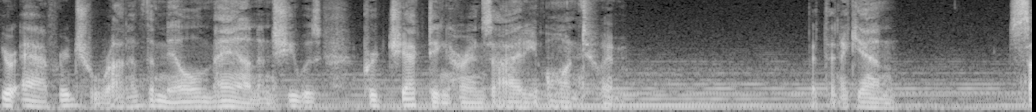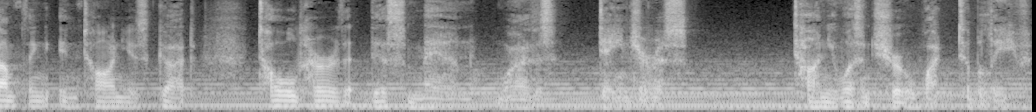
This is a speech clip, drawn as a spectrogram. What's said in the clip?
your average run of the mill man, and she was projecting her anxiety onto him. But then again, something in Tonya's gut told her that this man was dangerous. Tonya wasn't sure what to believe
